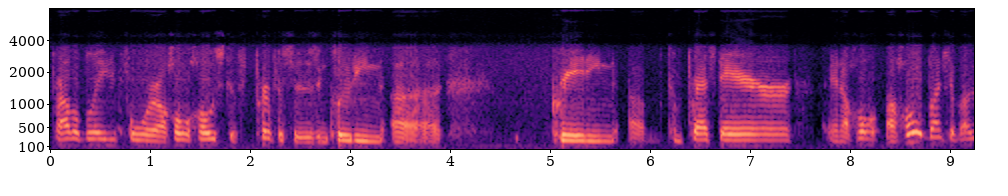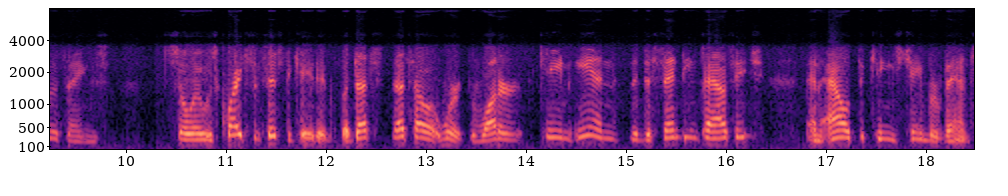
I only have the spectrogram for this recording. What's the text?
probably for a whole host of purposes, including uh, creating uh, compressed air and a whole a whole bunch of other things. So it was quite sophisticated, but that's that's how it worked. The water came in the descending passage and out the king's chamber vents.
